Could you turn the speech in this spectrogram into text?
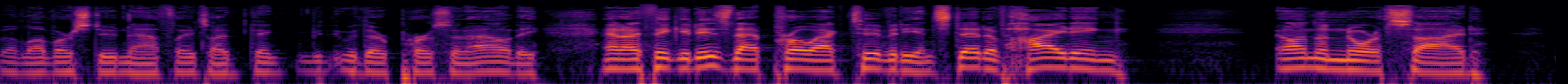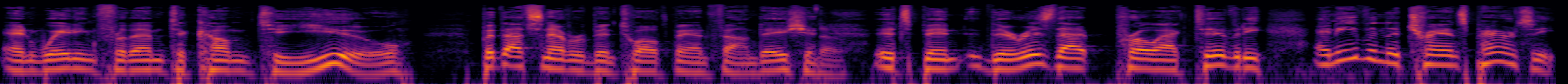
I love our student athletes. I think with their personality, and I think it is that proactivity instead of hiding on the north side and waiting for them to come to you. But that's never been 12th Man Foundation. No. It's been there is that proactivity and even the transparency.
